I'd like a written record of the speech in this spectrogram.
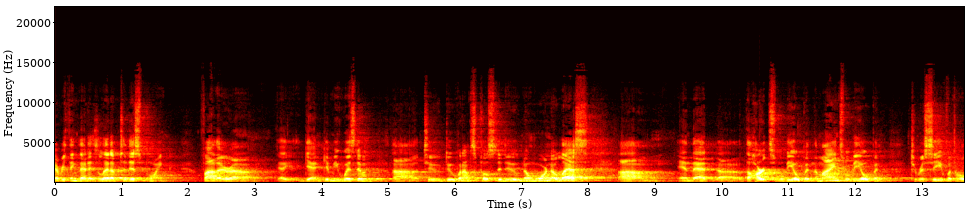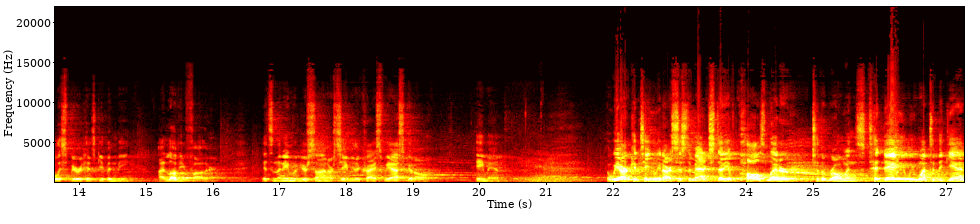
everything that has led up to this point. Father, uh, again, give me wisdom uh, to do what I'm supposed to do, no more, no less, um, and that uh, the hearts will be open, the minds will be open to receive what the Holy Spirit has given me. I love you, Father. It's in the name of your Son, our Savior, the Christ, we ask it all. Amen. We are continuing our systematic study of Paul's letter to the Romans. Today we want to begin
